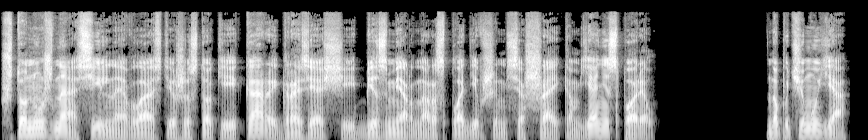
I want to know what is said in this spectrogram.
Что нужна сильная власть и жестокие кары, грозящие безмерно расплодившимся шайкам, я не спорил. Но почему я?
